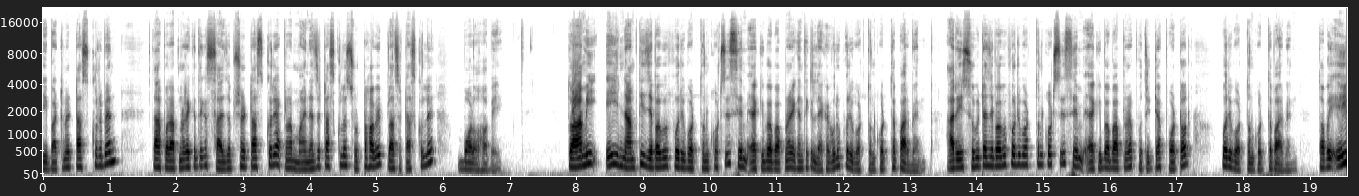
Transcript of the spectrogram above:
এই বাটনে টাচ করবেন। তারপর আপনারা এখান থেকে সাইজ অপশনে টাচ করে আপনারা মাইনাসে টাচ করলে ছোট হবে প্লাসে টাচ করলে বড় হবে। তো আমি এই নামটি যেভাবে পরিবর্তন করছি সেম একইভাবে আপনারা এখান থেকে লেখাগুলো পরিবর্তন করতে পারবেন। আর এই ছবিটা যেভাবে পরিবর্তন করছি সেম একইভাবে আপনারা প্রতিটা ফটোর পরিবর্তন করতে পারবেন। তবে এই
